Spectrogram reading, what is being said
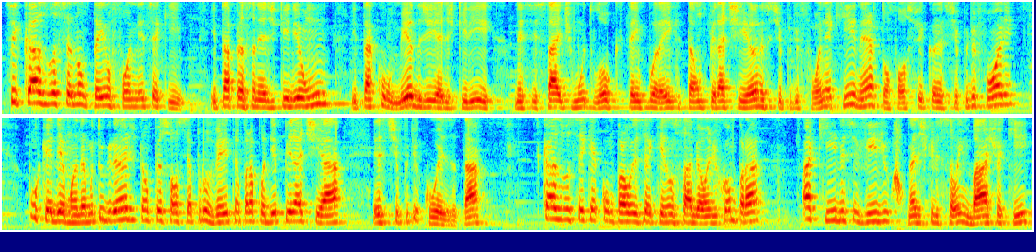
Se caso você não tem um fone nesse aqui e está pensando em adquirir um e está com medo de adquirir nesse site muito louco que tem por aí que estão pirateando esse tipo de fone aqui, né? Estão falsificando esse tipo de fone, porque a demanda é muito grande, então o pessoal se aproveita para poder piratear esse tipo de coisa, tá? Se caso você quer comprar um desse aqui e não sabe aonde comprar, Aqui nesse vídeo, na descrição embaixo aqui,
